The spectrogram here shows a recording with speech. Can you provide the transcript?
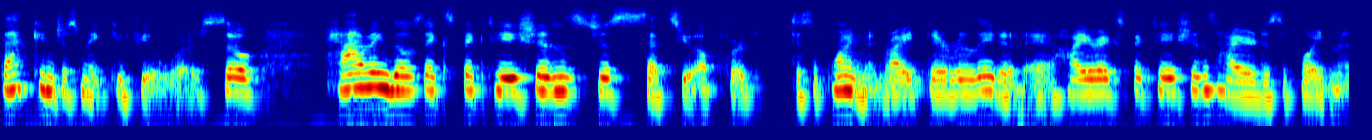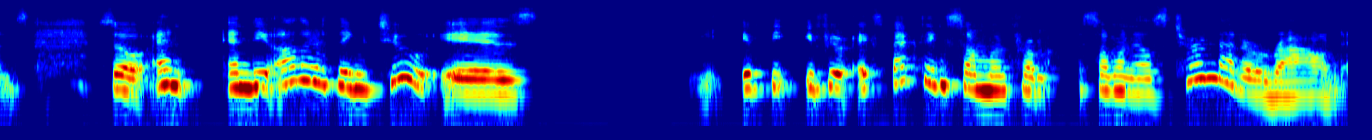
that can just make you feel worse. So having those expectations just sets you up for disappointment, right? They're related. Eh, higher expectations, higher disappointments. So and and the other thing too is if the if you're expecting someone from someone else turn that around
